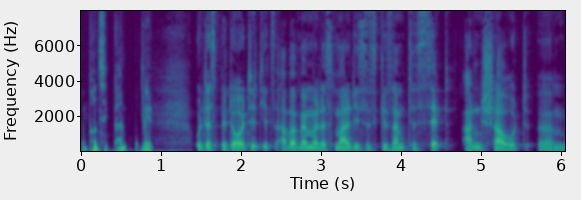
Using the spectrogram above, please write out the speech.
Im Prinzip kein Problem. Und das bedeutet jetzt aber, wenn man das mal dieses gesamte Set anschaut, ähm,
